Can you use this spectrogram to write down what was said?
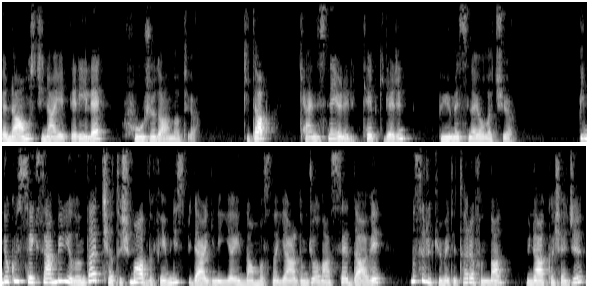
ve namus cinayetleriyle fuhuşu da anlatıyor. Kitap kendisine yönelik tepkilerin büyümesine yol açıyor. 1981 yılında Çatışma adlı feminist bir derginin yayınlanmasına yardımcı olan Seddavi, Mısır hükümeti tarafından münakaşacı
